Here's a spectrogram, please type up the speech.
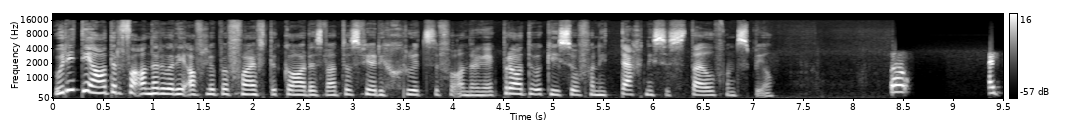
Hoe die teater verander oor die afgelope 5 dekades, wat was vir jou die grootste verandering? Ek praat ook hierso van die tegniese styl van speel. Wel, ek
